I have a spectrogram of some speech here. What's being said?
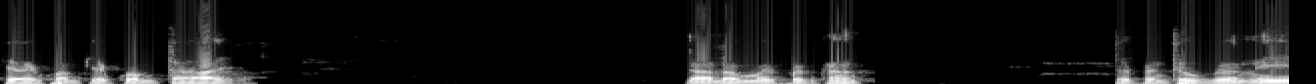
เกิดความเจ็บความตาย ถ้าเราไม่ฝึกหัดจะเป็นทุกข์เรื่องนี้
